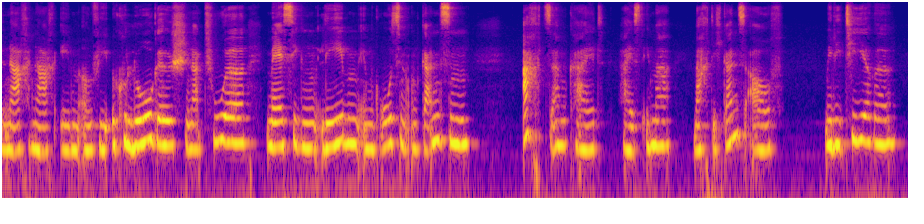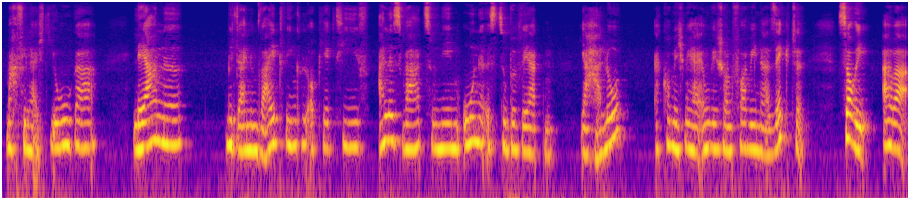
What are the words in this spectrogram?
nach, nach eben irgendwie ökologisch, naturmäßigen Leben im Großen und Ganzen. Achtsamkeit heißt immer, mach dich ganz auf, meditiere, mach vielleicht Yoga, lerne mit deinem Weitwinkelobjektiv alles wahrzunehmen, ohne es zu bewerten. Ja, hallo? Da komme ich mir ja irgendwie schon vor wie in einer Sekte. Sorry, aber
